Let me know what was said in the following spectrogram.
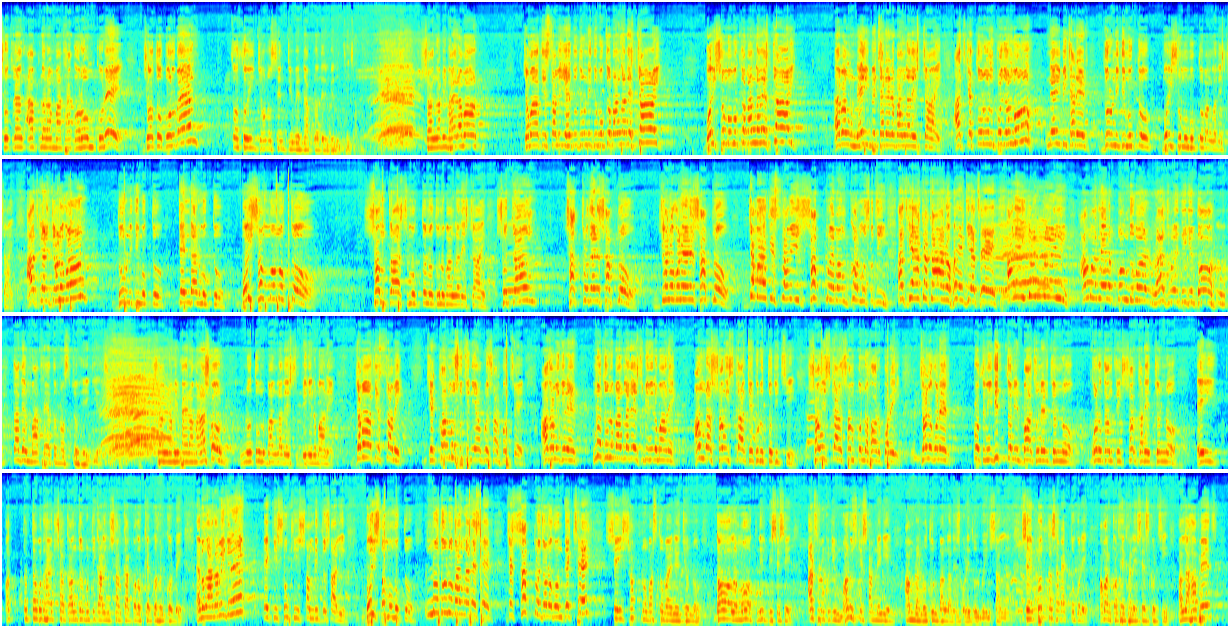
সুতরাং আপনারা মাথা গরম করে যত বলবেন, ততই জনসেন্টিমেন্ট আপনাদের বিরুদ্ধে যাবে। সংগ্রামী ভাইরা আমার, জামাত ইসলামী যেহেতু দুর্নীতি মুক্ত বাংলাদেশ চাই বৈষম্য মুক্ত বাংলাদেশ চাই, এবং নেই বিচারের বাংলাদেশ চাই, আজকে তরুণ প্রজন্ম নেই বিচারের দুর্নীতি মুক্ত বৈষম্য মুক্ত বাংলাদেশ চায় আজকের জনগণ দুর্নীতিমুক্ত টেন্ডার মুক্ত বৈষম্য মুক্ত সন্ত্রাস মুক্ত নতুন বাংলাদেশ চায় সুতরাং ছাত্রদের স্বপ্ন, জনগণের স্বপ্ন জামাত ইসলামীর স্বপ্ন এবং কর্মসূচি আজকে একাকার হয়ে গিয়েছে। আর এই জন্যই আমাদের বন্ধুবর রাজনৈতিক দল তাদের মাথা এত নষ্ট হয়ে গিয়েছে। সংগ্রামী ভাইয়ের আমার, আসুন নতুন বাংলাদেশ বিনির্মাণে। জামাত ইসলামিক যে কর্মসূচি নিয়ে অগ্রসর হচ্ছে, আগামী দিনের নতুন বাংলাদেশ বিনির্মাণে আমরা সংস্কারকে গুরুত্ব দিচ্ছি। সংস্কার সম্পন্ন হওয়ার পরেই জনগণের প্রতিনিধিত্ব নির্বাচনের জন্য, গণতান্ত্রিক সরকারের জন্য এই তত্ত্বাবধায়ক সরকার, অন্তর্বর্তীকালীন সরকার পদক্ষেপ গ্রহণ করবে। এবং আগামী দিনে একটি সুখী, সমৃদ্ধশালী বৈষম্য মুক্ত নতুন বাংলাদেশের যে স্বপ্ন জনগণ দেখছে, সেই স্বপ্ন বাস্তবায়নের জন্য দল, মত নির্বিশেষে আঠারো কোটি মানুষকে সামনে নিয়ে আমরা নতুন বাংলাদেশ গড়ে তুলব ইনশাল্লাহ সেই প্রত্যাশা ব্যক্ত করে আমার কথা এখানে শেষ করছি। আল্লাহ হাফেজ।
